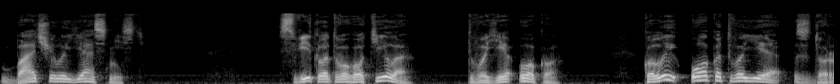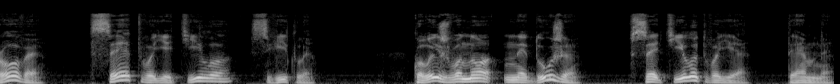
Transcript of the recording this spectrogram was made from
бачили ясність. Світло твого тіла твоє око. Коли око твоє здорове, все твоє тіло світле. Коли ж воно не дуже, все тіло твоє темне.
